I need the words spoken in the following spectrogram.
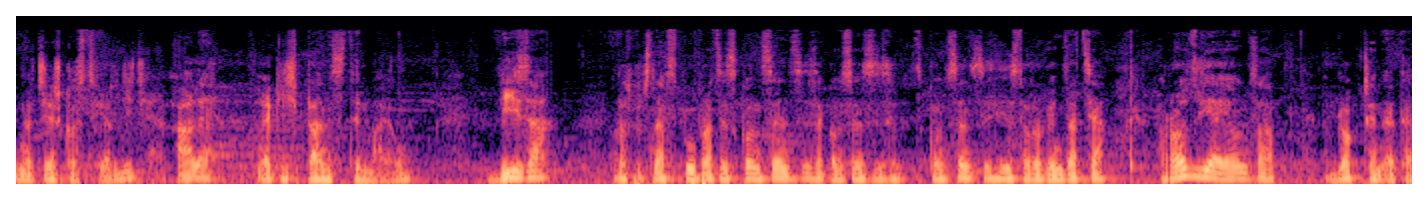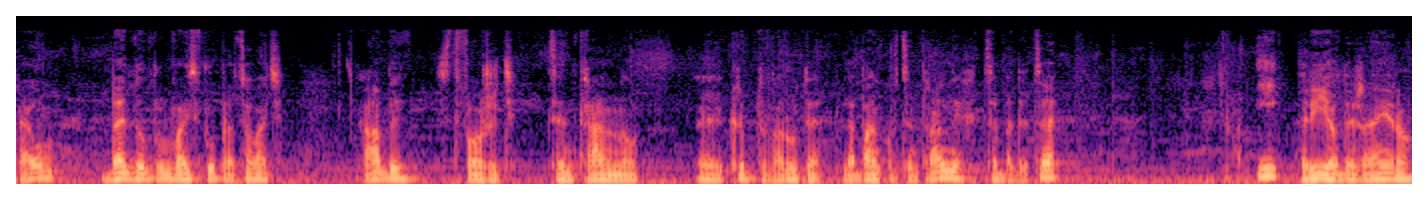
No ciężko stwierdzić, ale jakiś plan z tym mają. Visa rozpoczyna współpracę z Consensus, a Consensus, Consensus jest to organizacja rozwijająca blockchain Ethereum. Będą próbować współpracować, aby stworzyć centralną y, kryptowalutę dla banków centralnych CBDC i Rio de Janeiro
